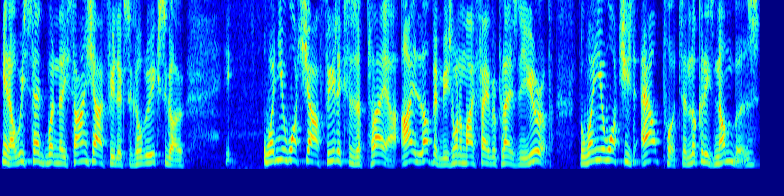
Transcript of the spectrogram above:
You know, we said when they signed Joao Felix a couple of weeks ago, when you watch João Felix as a player, I love him. He's one of my favourite players in Europe. But when you watch his output and look at his numbers,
